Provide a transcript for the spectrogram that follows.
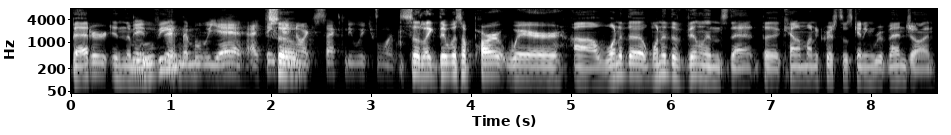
better in the In- movie. In the movie, yeah. I think I know exactly which one. So like there was a part where uh, one of the one of the villains that the Count of Monte Cristo is getting revenge on,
